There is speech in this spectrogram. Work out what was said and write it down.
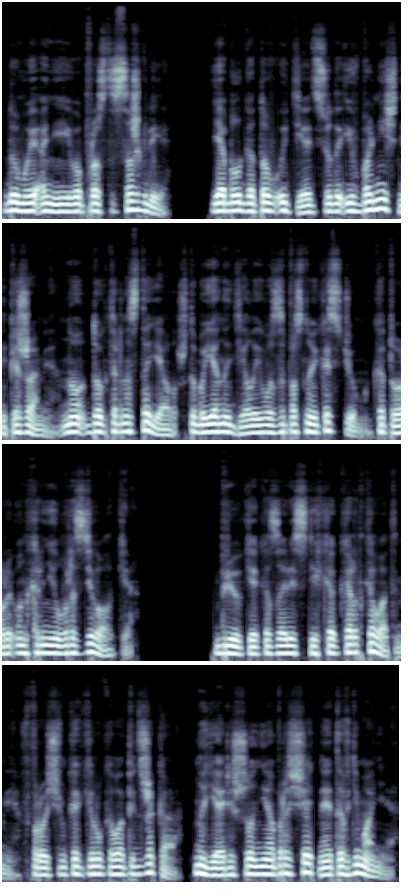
Думаю, они его просто сожгли. Я был готов уйти отсюда и в больничной пижаме, но доктор настоял, чтобы я надел его запасной костюм, который он хранил в раздевалке. Брюки оказались слегка коротковатыми, впрочем, как и рукава пиджака, но я решил не обращать на это внимания.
